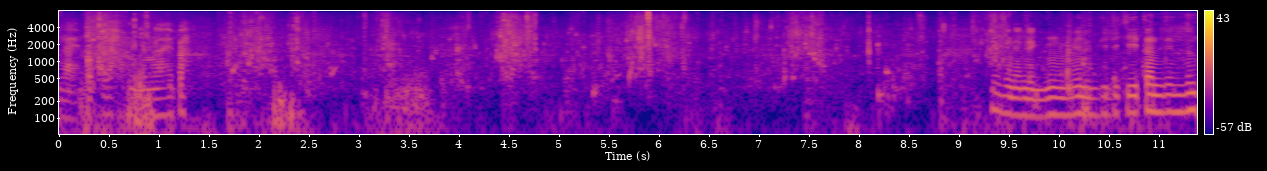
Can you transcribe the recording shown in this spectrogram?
Malayo pa pala, medyo pa. May, nag, may nagdidikitan din dun.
